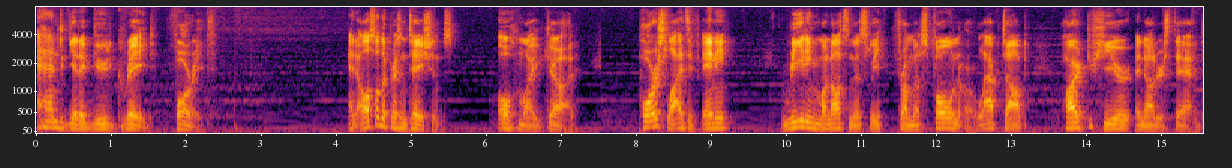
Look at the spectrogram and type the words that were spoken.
And get a good grade for it. And also the presentations. Oh my god. Poor slides if any, reading monotonously from a phone or laptop, hard to hear and understand.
